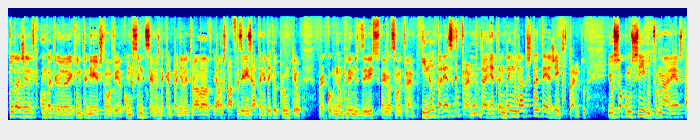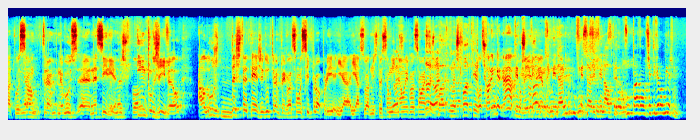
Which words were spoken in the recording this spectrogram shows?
toda a gente que combateu Hillary Clinton diria estão a ver, como sempre dissemos na campanha eleitoral, ela, ela está a fazer exatamente aquilo que prometeu. Ora, não podemos dizer isso em relação a Trump. E não parece que Trump tenha também mudado de estratégia e, portanto, eu só consigo tornar esta atuação de Trump na, Rússia, eh, na Síria Mas pode- inteligível à luz da estratégia do Trump em relação a si próprio e à, e à sua administração e não em relação à Mas sua pode, mas pode ter. Pode estar enganado, Temos como é que evidente. terminar o comentário final O um. resultado o objetivo era o mesmo.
